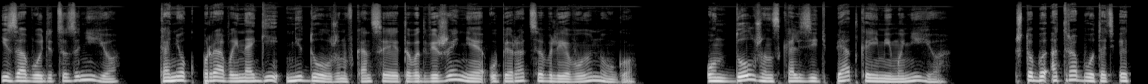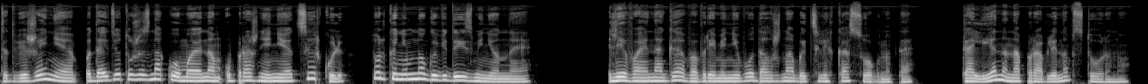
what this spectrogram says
и заводится за нее. Конек правой ноги не должен в конце этого движения упираться в левую ногу. Он должен скользить пяткой мимо нее. Чтобы отработать это движение, подойдет уже знакомое нам упражнение «циркуль», только немного видоизмененное. Левая нога во время него должна быть слегка согнута. Колено направлено в сторону.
